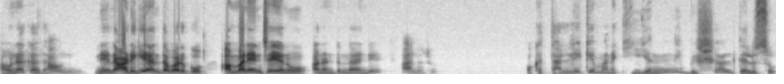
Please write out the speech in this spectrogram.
అవునా కదా? నేను అడిగేంత వరకు అమ్మ నేను చేయను అని అంటుందా అండి? అనరు. ఒక తల్లికి మనకి ఎన్ని విషయాలు తెలుసు.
